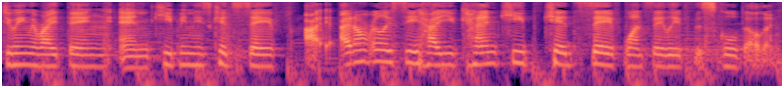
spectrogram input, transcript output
doing the right thing and keeping these kids safe. I, I don't really see how you can keep kids safe once they leave the school building.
